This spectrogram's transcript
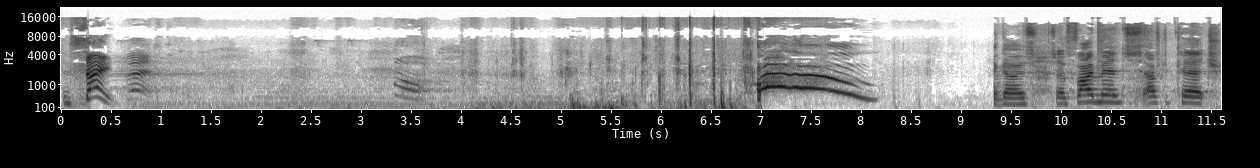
Insane. Best. Oh. Woo! Hey guys, so five minutes after catch,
